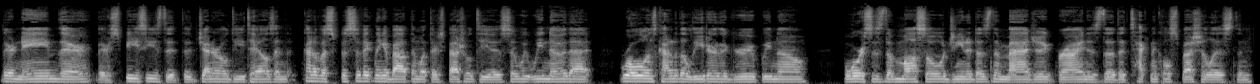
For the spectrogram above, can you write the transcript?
their name, their their species, the, the general details, and kind of a specific thing about them, what their specialty is. So we, we know that Roland's kind of the leader of the group. We know Boris is the muscle, Gina does the magic, Brian is the, the technical specialist, and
